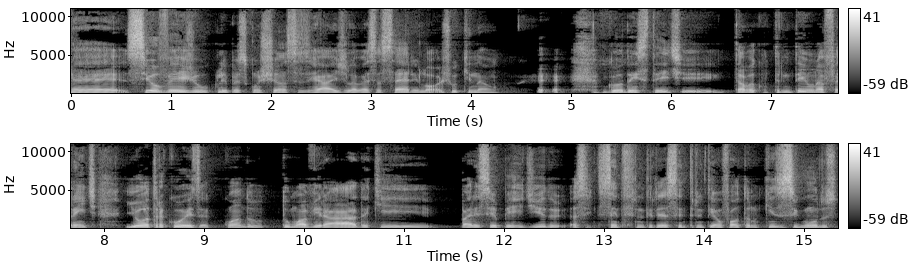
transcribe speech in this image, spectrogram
É, se eu vejo o Clippers com chances reais de levar essa série, lógico que não. Golden State estava com 31 na frente. E outra coisa, quando tomou a virada que parecia perdido, assim, 133 131, faltando 15 segundos,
